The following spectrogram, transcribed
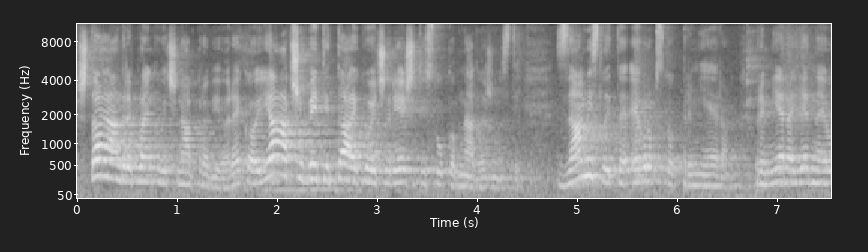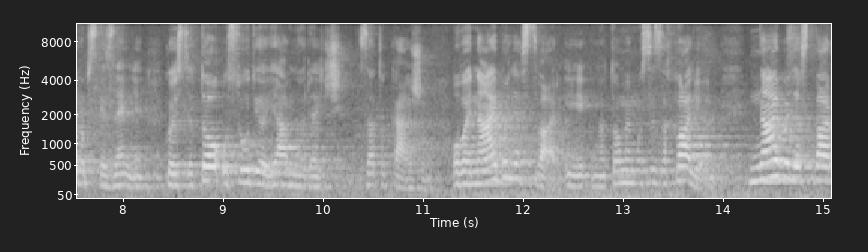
šta je Andrej Plenković napravio? Rekao ja ću biti taj koji će riješiti sukob nadležnosti. Zamislite europskog premijera, premijera jedne europske zemlje koji se to usudio javno reći. Zato kažem, ovo je najbolja stvar i na tome mu se zahvaljujem. Najbolja stvar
